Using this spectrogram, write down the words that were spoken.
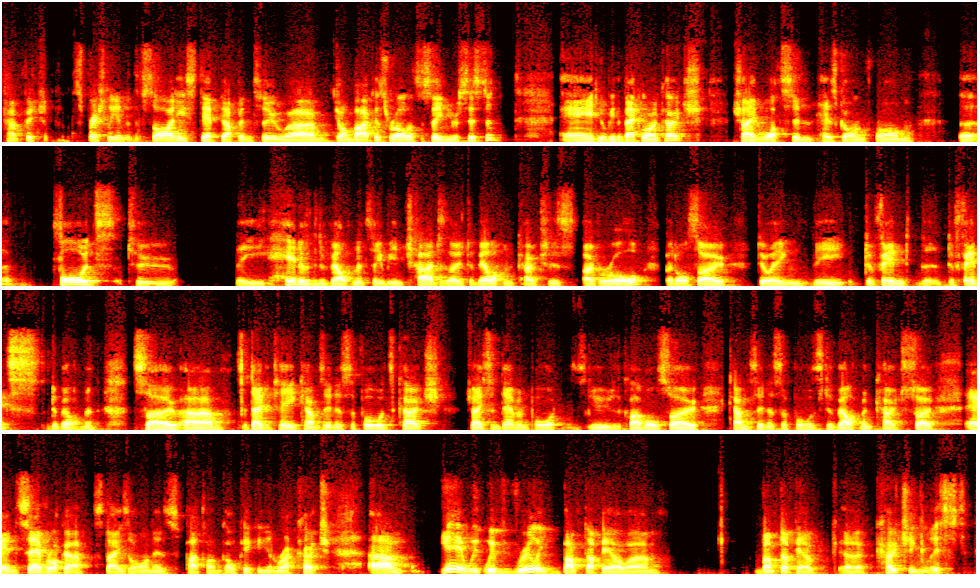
freshly into the side, he stepped up into um, John Barker's role as a senior assistant, and he'll be the backline coach. Shane Watson has gone from the forwards to the head of the development, so you'll be in charge of those development coaches overall, but also doing the defend the defence development. So um, David Teague comes in as the forwards coach. Jason Davenport is new to the club, also comes in as the forwards development coach. So, and Sav Rocca stays on as part-time goal kicking and ruck coach. Um, yeah, we, we've really bumped up our um, bumped up our uh, coaching list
